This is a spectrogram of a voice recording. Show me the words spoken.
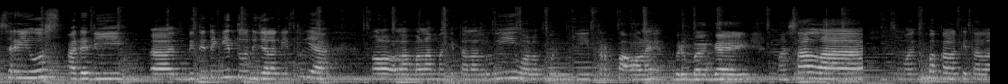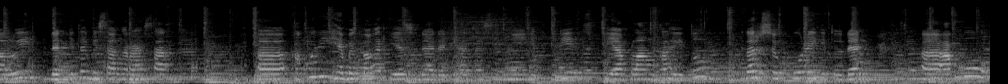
serius ada di eh, di titik itu, di jalan itu ya. Kalau lama-lama kita lalui, walaupun diterpa oleh berbagai masalah, semua itu bakal kita lalui dan kita bisa ngerasa "Eh, aku nih hebat banget ya sudah ada di atas ini gitu. jadi setiap langkah itu kita harus syukuri gitu dan eh, aku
